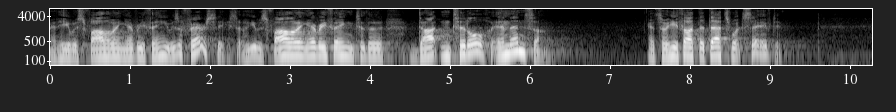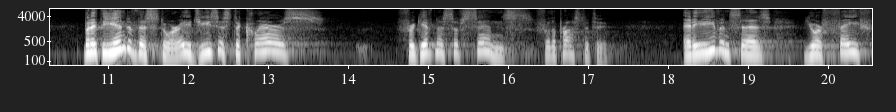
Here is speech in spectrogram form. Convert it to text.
And he was following everything. He was a Pharisee, so he was following everything to the dot and tittle and then some. And so he thought that that's what saved him. But at the end of this story, Jesus declares forgiveness of sins for the prostitute. And he even says, Your faith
